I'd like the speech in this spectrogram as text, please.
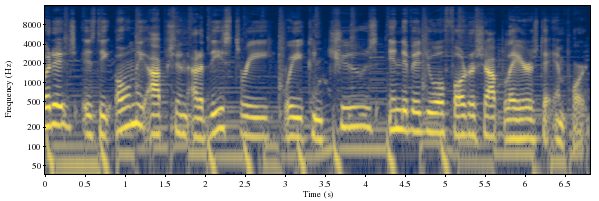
Footage is the only option out of these three where you can choose individual Photoshop layers to import.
